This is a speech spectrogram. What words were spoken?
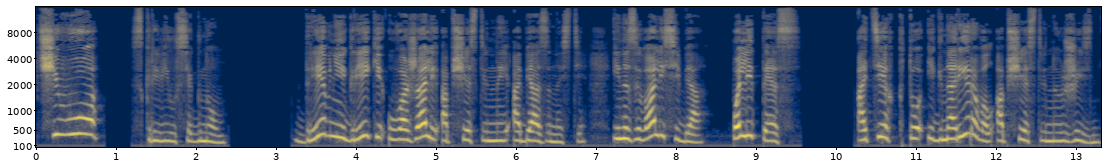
«Чего?» – скривился гном. Древние греки уважали общественные обязанности и называли себя политес. А тех, кто игнорировал общественную жизнь,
